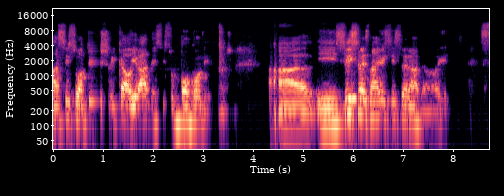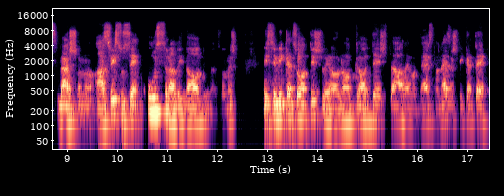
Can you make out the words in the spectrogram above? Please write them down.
a svi su otišli kao i rade, svi su bogovi, znaš. A, I svi sve znaju i svi sve rade, ono, i, znaš, ono, a svi su se usrali da odu, razumeš? Mislim, i kad su otišli, ono, kao, de šta, levo, desno, ne znaš ti kad te,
